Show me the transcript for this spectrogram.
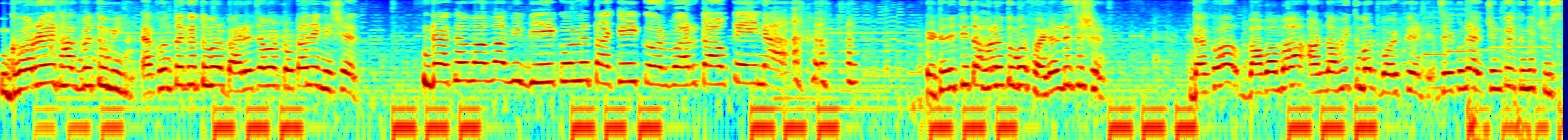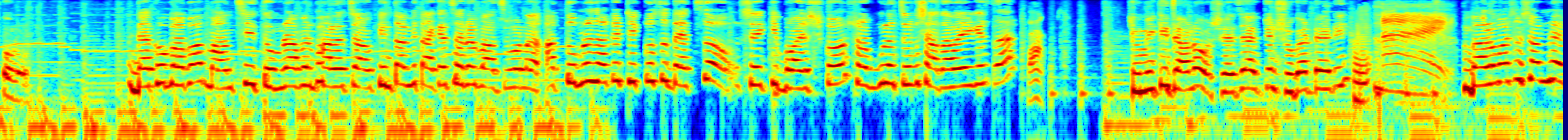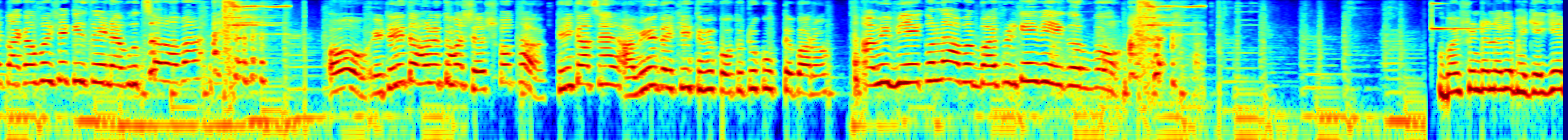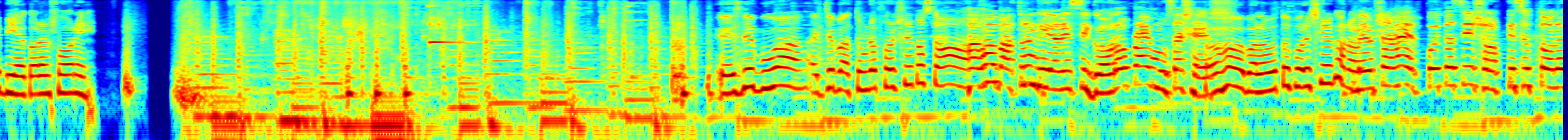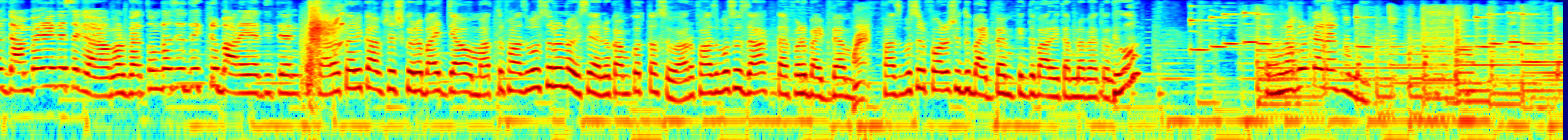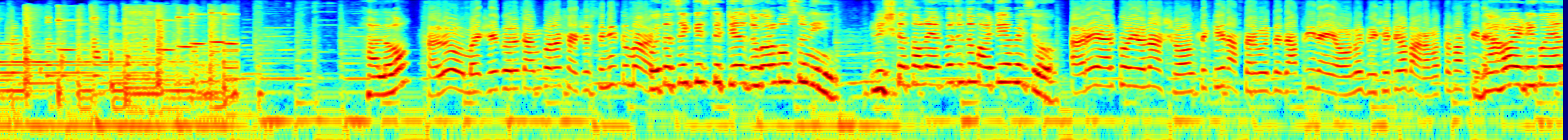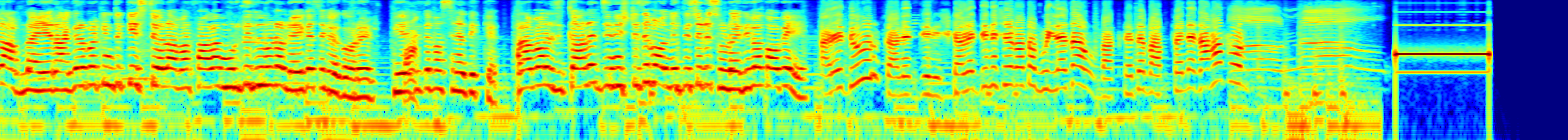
ঘরেই থাকবে তুমি। এখন থেকে তোমার বাইরে যাওয়া টোটালি নিষেধ। দেখো বাবা আমি বিয়ে করলে তাকেই করব আর কাউকেই না। এটাই কি তাহলে তোমার ফাইনাল ডিসিশন দেখো বাবা মা আর না হয় তোমার বয়ফ্রেন্ড যে কোনো একজনকেই তুমি চুজ করো। দেখো বাবা মানছি তোমরা আমার ভালো চাও কিন্তু আমি তাকে ছাড়া বাঁচবো না। আর তোমরা যাকে ঠিক করছ দেখছ? সে কি বয়স্ক? সবগুলো চুল সাদা হয়ে গেছে? তুমি কি জানো সে যে একজন সুগার ড্যাডি ভালোবাসার সামনে টাকা পয়সা কিছুই না বুঝছ বাবা? ও এটাই তাহলে তোমার শেষ কথা? ঠিক আছে আমিও দেখি তুমি কতটুকু উঠতে পারো। আমি বিয়ে করলে আমার বয়ফ্রেন্ডকেই বিয়ে করব। বয়ফ্রেন্ডের লগে ভাগিয়ে গিয়ে বিয়ে করার পরে এই যে বুয়া আজ যে বাথরুমটা পরিষ্কার করছ? হ্যাঁ হ্যাঁ বাথরুম দিয়ে আনাইছি ঘরও প্রায় মুসা শেষ। ওহো ভালো মতো পরিষ্কার করো। ম্যাম সাহেব কইতাছি সবকিছুর তো অনেক দাম বেড়ে গেছে গা আমার বেতনটা যদি একটু বাড়াইয়া দিতেন। তাড়াতাড়ি কাম শেষ করে বাইর যাও মাত্র পাঁচ বছর নইছে এনে কাম করতেছো। আর পাঁচ বছর যাক তারপরে বাইব্যাম পাঁচ বছর পরে শুধু বাইব্যাম কিন্তু বাড়াইতাম না বেতন। ধুর। তখন আবার কেন হ্যালো হ্যালো মাসে করে কাম করা শেষ হচ্ছে নি তোমার? কইতাছি কিস্তি টিয়া জোগাড় করছ নি? রিক্সা চালা এ পর্যন্ত কয় টাকা পাইছো? আরে আর কইও না সকাল থেকে রাস্তার মধ্যে যাত্রী নাই অন্য দুইশো টাকা ভাড়া মতো পাচ্ছি না। হয় এটি কইয়া লাভ নাই এর আগের বার কিন্তু কিস্তি হলো আমার ফালা মুরগি দুটোটা লয়ে গেছে গা ঘরের বিয়ে দিতে পারছি না দিকে আর আমার কানের জিনিসটি যে বন্ধক দিচ্ছে এটা ছুড়াই দিবা কবে? আরে দূর কানের জিনিস কানের জিনিসের কথা ভুলে যাও ভাত খাইতে ভাত খাই না রাহা ফোন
